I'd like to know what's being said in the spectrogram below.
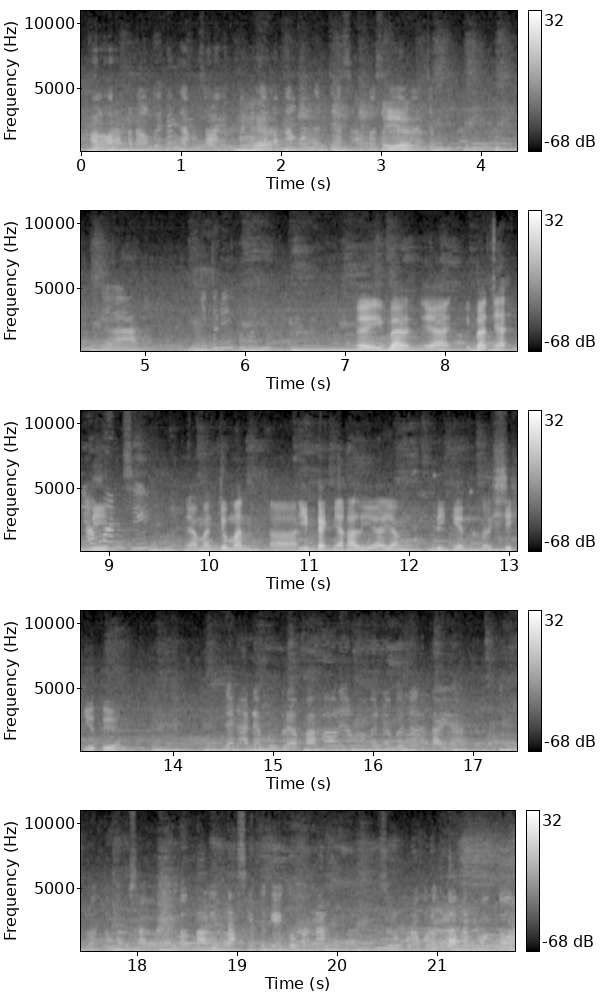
Kalau orang kenal gue kan nggak masalah gitu kan. Nggak kenal kan ngejudge apa segala Iya. macem ya gitu deh pokoknya. Eh ibarat ya ibaratnya di nyaman sih. nyaman cuman eh, impactnya kali ya yang bikin risih gitu ya. dan ada beberapa hal yang pura-pura ketabrak motor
